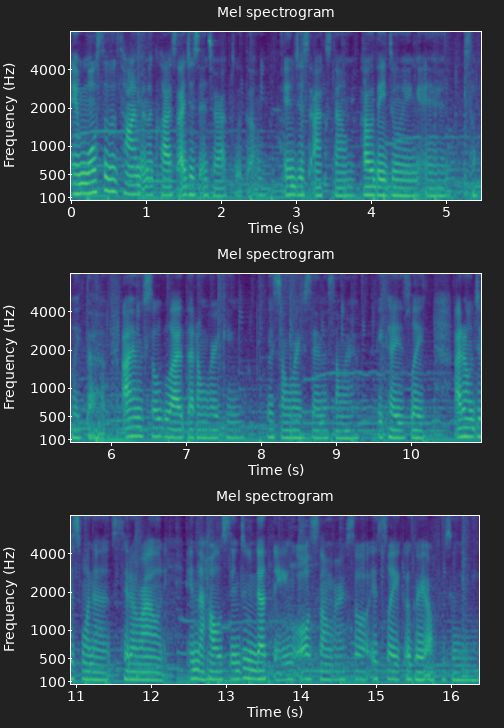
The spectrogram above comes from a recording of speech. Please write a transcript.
And most of the time in the class, I just interact with them and just ask them how they doing and stuff like that. I'm so glad that I'm working with SummerWorks during the summer because like I don't just want to sit around in the house and do nothing all summer. So it's like a great opportunity.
